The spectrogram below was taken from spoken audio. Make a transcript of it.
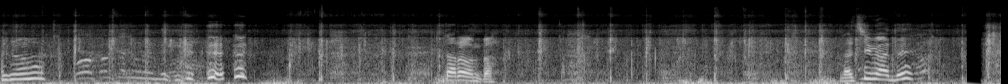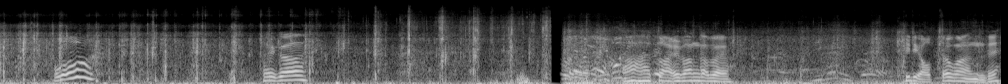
안녕. 따라온다. 나 치면 안 돼? 오! 잘가. 아, 또 알바인가 봐요. 길이 없다고 하는데.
